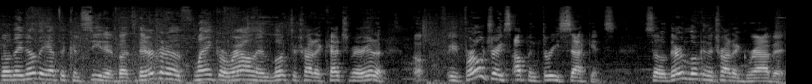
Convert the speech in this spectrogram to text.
Well, they know they have to concede it, but they're going to flank around and look to try to catch Marietta. Uh, Infernal Drake's up in three seconds, so they're looking to try to grab it.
